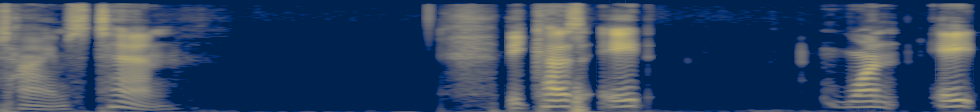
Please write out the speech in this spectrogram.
times 10. Because 8, 1, 8,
